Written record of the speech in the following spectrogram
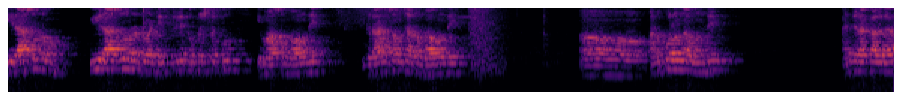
ఈ రాశంలో ఈ రాశిలో ఉన్నటువంటి స్త్రీలకు పురుషులకు ఈ మాసం బాగుంది. గ్రహ సంచారం బాగుంది. అనుకూలంగా ఉంది. అన్ని రకాలుగా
